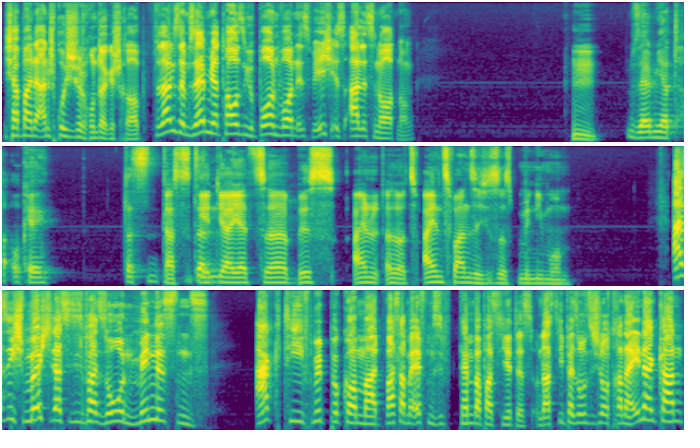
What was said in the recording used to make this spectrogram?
Ich habe meine Ansprüche schon runtergeschraubt. Solange sie im selben Jahrtausend geboren worden ist wie ich, ist alles in Ordnung. hm. Im selben Jahr, okay. Das, Das dann- geht ja jetzt äh, bis ein, also 21 ist das Minimum. Also ich möchte, dass diese Person mindestens aktiv mitbekommen hat, was am 11. September passiert ist. Und dass die Person sich noch dran erinnern kann,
